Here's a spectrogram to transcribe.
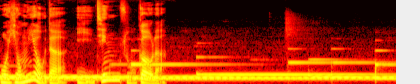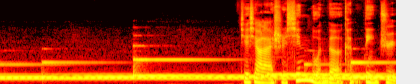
我拥有的已经足够了。接下来是新轮的肯定句。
